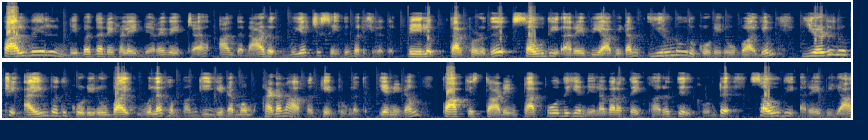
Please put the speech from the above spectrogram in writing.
பல்வேறு நிபந்தனைகளை நிறைவேற்ற அந்த நாடு முயற்சி செய்து வருகிறது. மேலும் தற்பொழுது சவுதி அரேபியாவிடம் இருநூறு கோடி ரூபாயும் எழுநூற்றி ஐம்பது கோடி ரூபாய் உலக வங்கியிடமும் கடனாக கேட்டுள்ளது. எனினும் பாகிஸ்தானின் தற்போதைய நிலவரத்தை கருத்தில் கொண்டு சவுதி அரேபியா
